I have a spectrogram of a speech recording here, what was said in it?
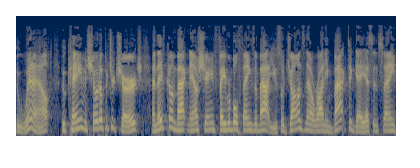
who went out, who came and showed up at your church, and they've come back now sharing favorable things about you. So John's now writing back to Gaius and saying,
